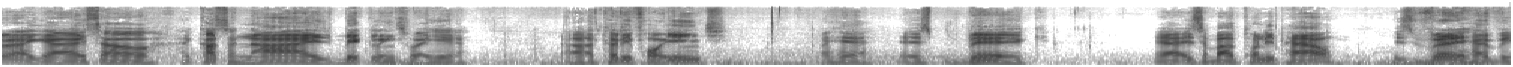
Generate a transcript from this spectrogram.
right, guys. So I caught some nice big lings right here. Uh, 34 inch right here. It's big. Yeah, it's about 20 pound. It's very heavy.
